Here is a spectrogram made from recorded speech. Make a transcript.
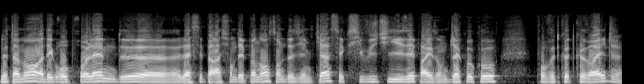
Notamment, un des gros problèmes de euh, la séparation de dépendance dans le deuxième cas, c'est que si vous utilisez par exemple Jacoco pour votre code coverage,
